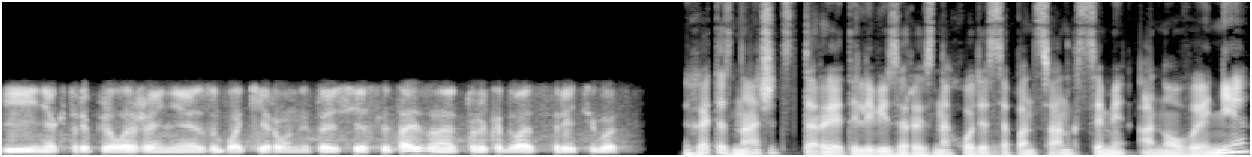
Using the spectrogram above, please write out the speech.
и некоторые приложения заблокированы. То есть если Тайзен, это только 23 год. Гэта значыць старыя тэлевізары знаходзяцца пад санкцыямі, а новыя не.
